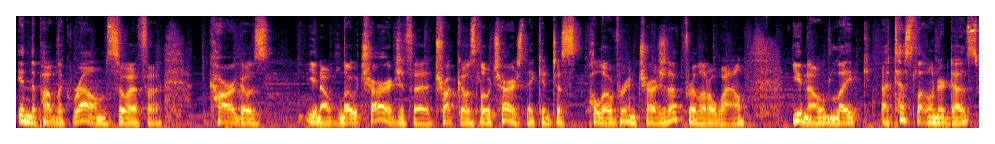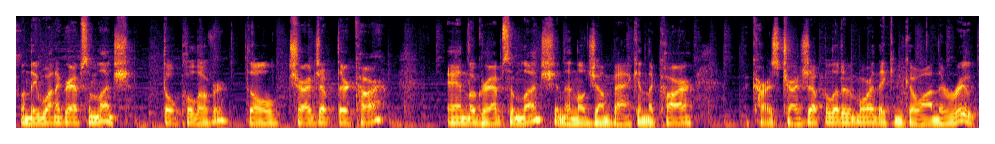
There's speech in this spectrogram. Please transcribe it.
in the public realm, so if a car goes, you know, low charge, if a truck goes low charge, they can just pull over and charge it up for a little while, you know, like a Tesla owner does when they want to grab some lunch they'll pull over, they'll charge up their car, and they'll grab some lunch, and then they'll jump back in the car. The car's charged up a little bit more, they can go on their route.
